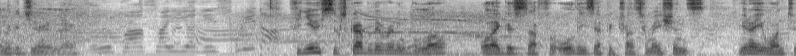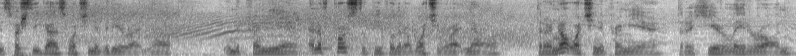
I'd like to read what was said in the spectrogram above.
And look at Jiren there. If you're new, subscribe, leave a rating below. All that good stuff for all these epic transformations. You know you want to, especially you guys watching the video right now in the premiere. And of course the people that are watching right now, that are not watching the premiere, that are here later on,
